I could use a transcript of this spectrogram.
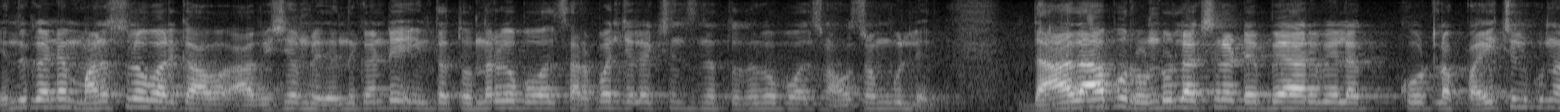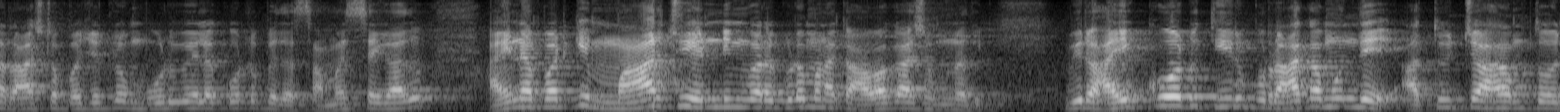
ఎందుకంటే మనసులో వారికి ఆ- ఆ విషయం లేదు. ఎందుకంటే ఇంత తొందరగా పోవాలి సర్పంచ్ ఎలక్షన్స్ ఇంత తొందరగా పోవాల్సిన అవసరం కూడా లేదు. దాదాపు రెండు లక్షల డెబ్బై ఆరు వేల కోట్ల పైచిలుకున్న రాష్ట్ర బడ్జెట్లో మూడు వేల కోట్లు పెద్ద సమస్య కాదు. అయినప్పటికీ మార్చి ఎండింగ్ వరకు కూడా మనకు అవకాశం ఉన్నది. వీరు హైకోర్టు తీర్పు రాకముందే అత్యుత్సాహంతో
